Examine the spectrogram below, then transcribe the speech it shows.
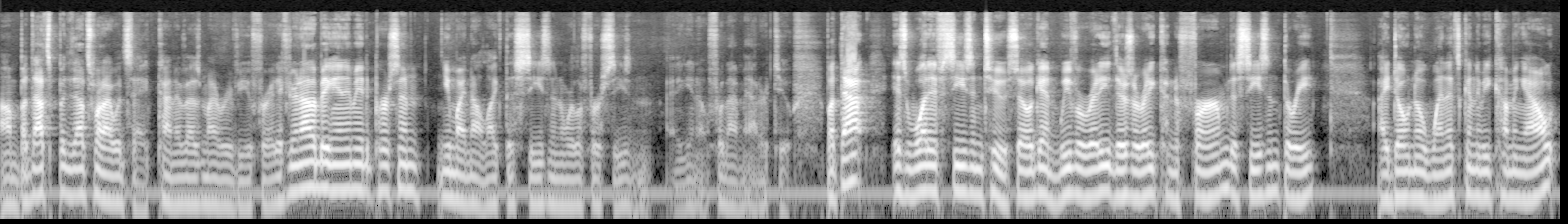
Um, but that's but that's what I would say, kind of as my review for it. If you're not a big animated person, you might not like this season or the first season, you know, for that matter too. But that is what if season two. So again, we've already there's already confirmed a season three. I don't know when it's going to be coming out,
